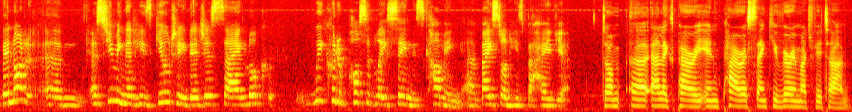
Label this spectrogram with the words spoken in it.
they're not um, assuming that he's guilty. They're just saying, look, we could have possibly seen this coming uh, based on his behaviour. Tom, uh, Alex Parry in Paris, thank you very much for your time.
